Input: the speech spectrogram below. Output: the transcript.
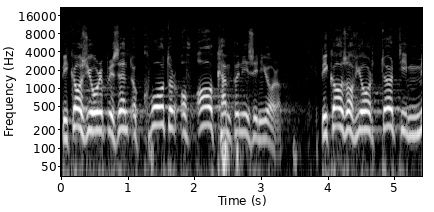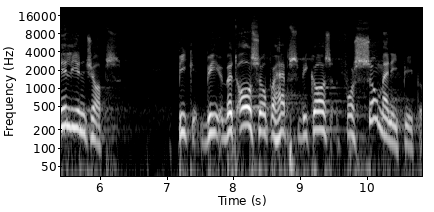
because you represent a quarter of all companies in Europe, because of your 30 million jobs, be, be, but also perhaps because for so many people,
